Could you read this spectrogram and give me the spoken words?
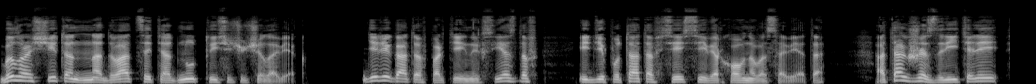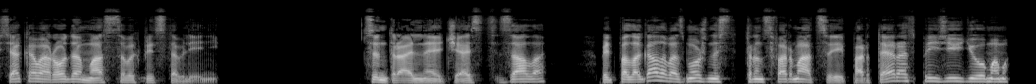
был рассчитан на 21 тысячу человек, делегатов партийных съездов и депутатов сессии Верховного Совета, а также зрителей всякого рода массовых представлений. Центральная часть зала предполагала возможность трансформации портера с президиумом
